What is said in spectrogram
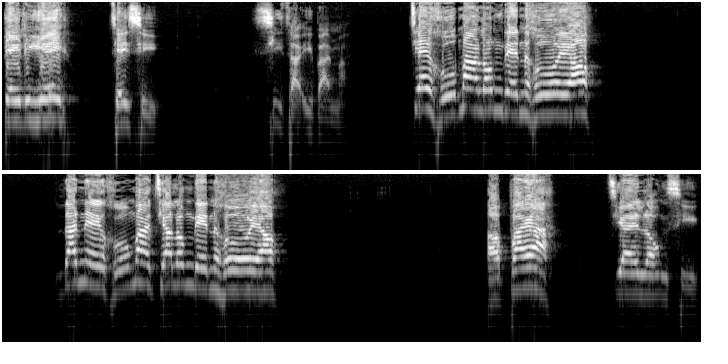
第二个，这是四十一万嘛。这号码拢联合的哦，咱的号码才拢联合的哦。后摆啊，这拢是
